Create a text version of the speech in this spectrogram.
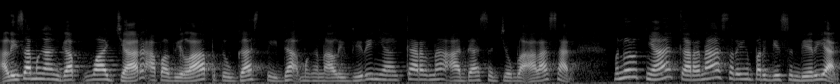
Alisa menganggap wajar apabila petugas tidak mengenali dirinya karena ada sejumlah alasan. Menurutnya karena sering pergi sendirian,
